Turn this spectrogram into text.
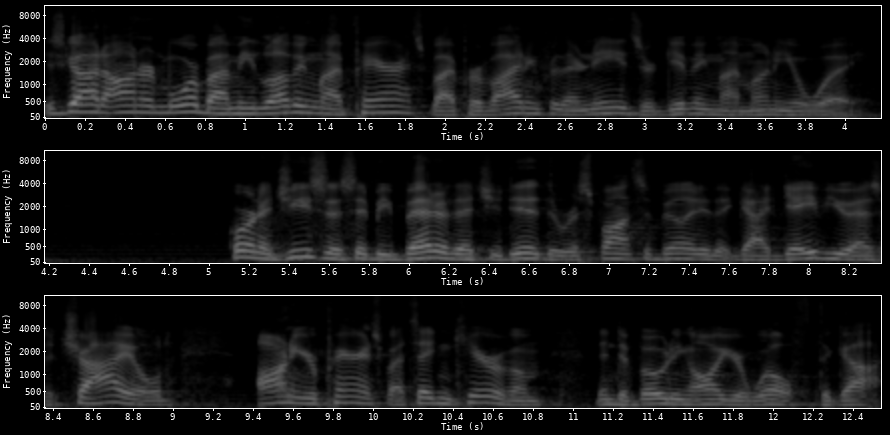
Is God honored more by me loving my parents, by providing for their needs, or giving my money away? According to Jesus, it'd be better that you did the responsibility that God gave you as a child, honor your parents by taking care of them, than devoting all your wealth to God.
